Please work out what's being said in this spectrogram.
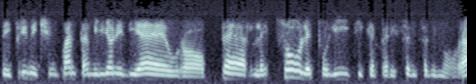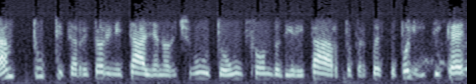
dei primi 50 milioni di euro per le sole politiche per i senza dimora. Tutti i territori in Italia hanno ricevuto un fondo di riparto per queste politiche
